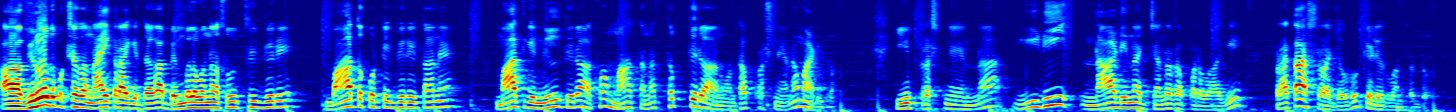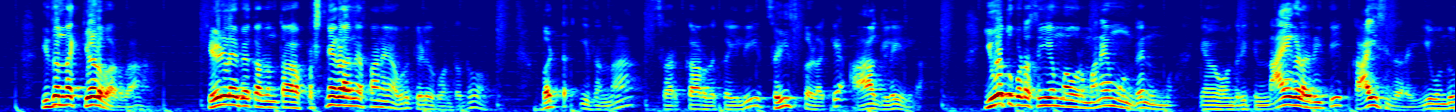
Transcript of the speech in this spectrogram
ಆ ವಿರೋಧ ಪಕ್ಷದ ನಾಯಕರಾಗಿದ್ದಾಗ ಬೆಂಬಲವನ್ನು ಸೂಚಿಸಿದ್ದೀರಿ? ಮಾತು ಕೊಟ್ಟಿದ್ದೀರಿ ತಾನೇ? ಮಾತಿಗೆ ನಿಲ್ತೀರಾ ಅಥವಾ ಮಾತನ್ನು ತಪ್ತೀರಾ ಅನ್ನುವಂಥ ಪ್ರಶ್ನೆಯನ್ನು ಮಾಡಿದರು. ಈ ಪ್ರಶ್ನೆಯನ್ನು ಇಡೀ ನಾಡಿನ ಜನರ ಪರವಾಗಿ ಪ್ರಕಾಶ್ ರಾಜ್ ಅವರು ಕೇಳಿರುವಂಥದ್ದು ಇದನ್ನು ಕೇಳಬಾರ್ದಾ? ಕೇಳಲೇಬೇಕಾದಂತಹ ಪ್ರಶ್ನೆಗಳನ್ನೇ ತಾನೇ ಅವರು ಕೇಳಿರುವಂಥದ್ದು ಬಟ್ ಇದನ್ನು ಸರ್ಕಾರದ ಕೈಲಿ ಸಹಿಸ್ಕೊಳ್ಳೋಕ್ಕೆ ಆಗಲೇ ಇಲ್ಲ. ಇವತ್ತು ಕೂಡ ಸಿ ಎಂ ಅವ್ರ ಮನೆ ಮುಂದೆ ಒಂದು ರೀತಿ ನಾಯಿಗಳ ರೀತಿ ಕಾಯಿಸಿದ್ದಾರೆ. ಈ ಒಂದು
